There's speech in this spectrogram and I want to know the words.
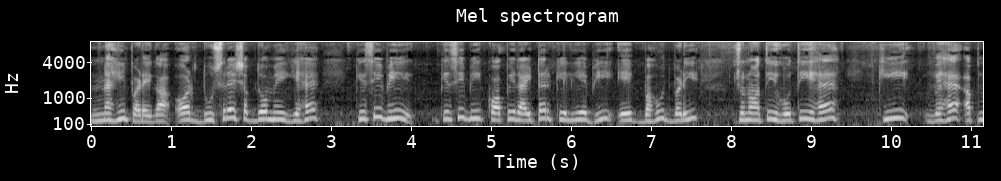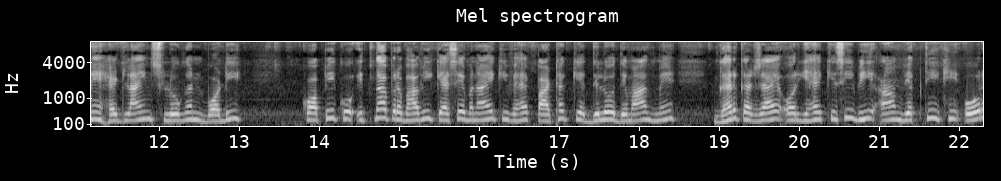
नहीं पड़ेगा और दूसरे शब्दों में यह, किसी भी किसी भी कॉपीराइटर के लिए भी एक बहुत बड़ी चुनौती होती है कि वह अपने हेडलाइन स्लोगन बॉडी कॉपी को इतना प्रभावी कैसे बनाए कि वह पाठक के दिलो दिमाग में घर कर जाए और यह किसी भी आम व्यक्ति की ओर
